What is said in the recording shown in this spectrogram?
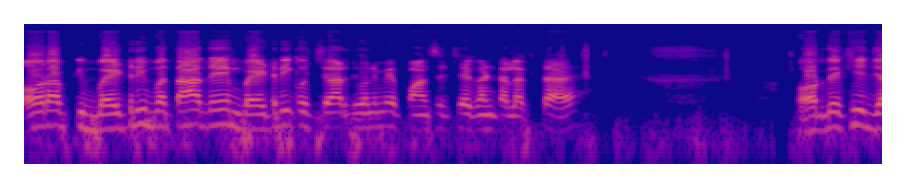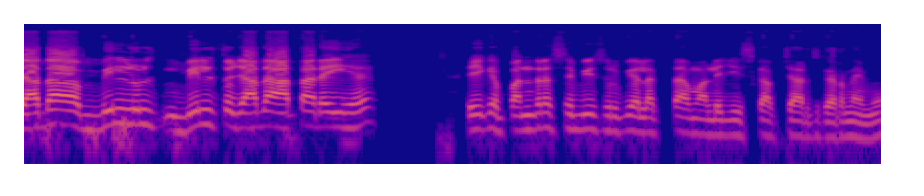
और आपकी बैटरी बता दें बैटरी को चार्ज होने में पाँच से छः घंटा लगता है। और देखिए, ज़्यादा बिल बिल तो ज़्यादा आता रही है, ठीक है, पंद्रह से बीस रुपया लगता है मान लीजिए इसका आप चार्ज करने में।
